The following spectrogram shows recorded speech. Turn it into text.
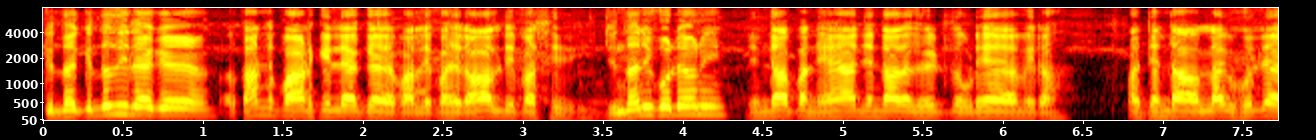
ਕਿੱਦਾਂ ਕਿੱਦਾਂ ਦੀ ਲੈ ਗਏ ਆ? ਕੰਧ ਪਾੜ ਕੇ ਲੈ ਕੇ ਆਇਆ ਪਾਲੇ ਪਾਸੇ ਰਾਲ ਦੇ ਪਾਸੇ ਵੀ। ਜਿੰਦਾ ਨਹੀਂ ਖੋਲਿਆ ਉਹਨੇ? ਜਿੰਦਾ ਭੰਨਿਆ ਜਿੰਦਾ ਦਾ ਗੇਟ ਤੋੜਿਆ ਆ ਮੇਰਾ। ਆ ਜਿੰਦਾ ਅੱਲਾ ਵੀ ਖੋਲਿਆ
